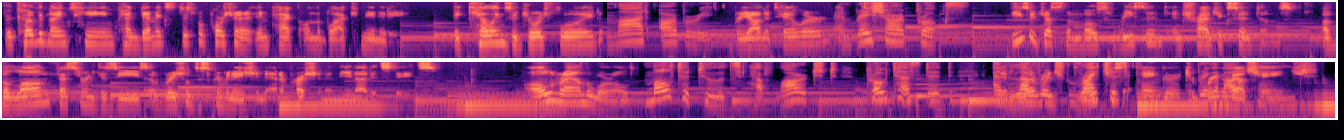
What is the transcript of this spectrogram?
the COVID 19 pandemic's disproportionate impact on the Black community, the killings of George Floyd, Ahmaud Arbery, Breonna Taylor, and Rayshard Brooks. These are just the most recent and tragic symptoms of the long festering disease of racial discrimination and oppression in the United States. All around the world, multitudes have marched, protested, and, and leveraged, leveraged righteous anger to bring, bring about, about change. change.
